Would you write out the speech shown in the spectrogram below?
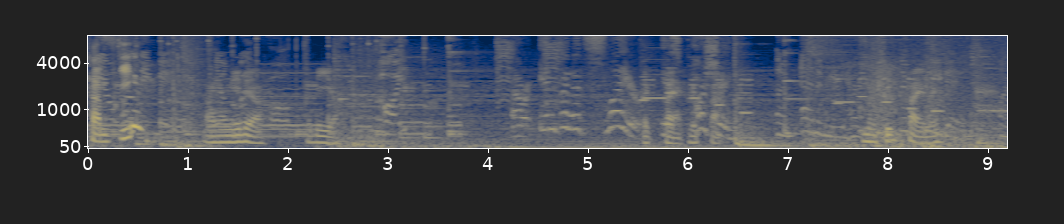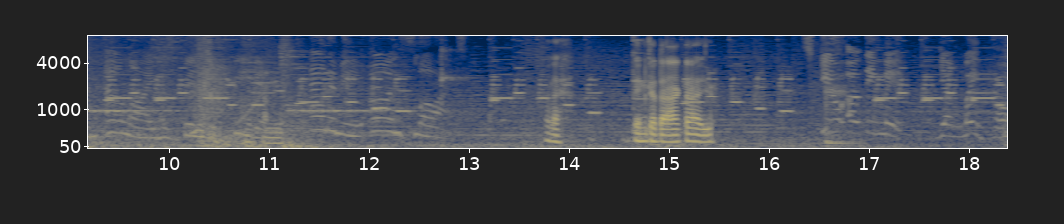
ทำจริง เอาตรงนี้เลยเหรอจะดีเหรอ Our infinite Slayer Back, is back, back, back. pushing. An enemy has มัน been คลิกไฟเลย defeated. An ally has been defeated. พัน Enemy onslaught. อะไรเต้นกระดากได้อยู่สกิลอัลติเมทยังไม่พร้อม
